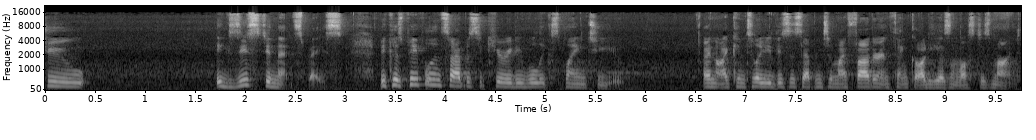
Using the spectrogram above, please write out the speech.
to exist in that space. Because people in cybersecurity will explain to you and I can tell you this has happened to my father and thank God he hasn't lost his mind.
